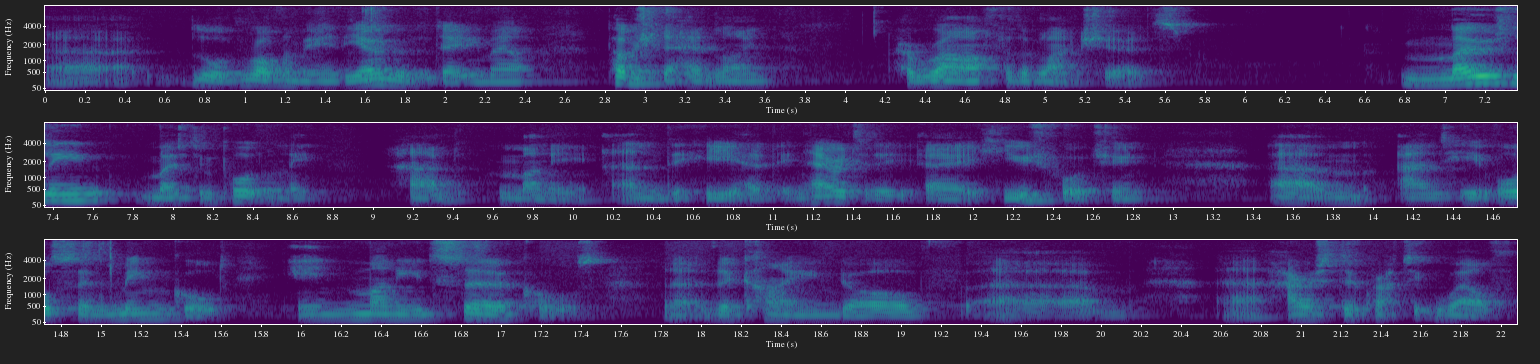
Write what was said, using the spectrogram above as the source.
uh, Lord Rothermere, the owner of the Daily Mail, published a headline, Hurrah for the Black Shirts. Mosley, most importantly, had money and he had inherited a, a huge fortune um, and he also mingled in moneyed circles, uh, the kind of um, uh, aristocratic wealth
